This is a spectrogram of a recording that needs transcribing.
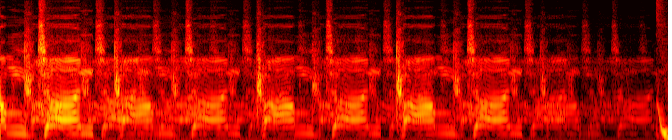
Compton, Compton, Compton, Compton.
